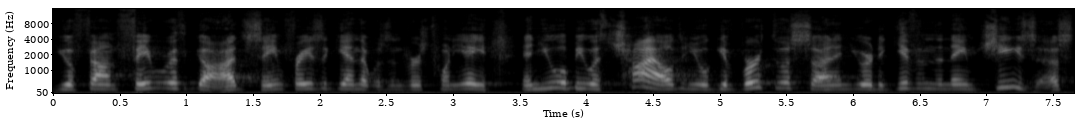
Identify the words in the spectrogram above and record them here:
You have found favor with God. Same phrase again that was in verse 28. And you will be with child and you will give birth to a son and you are to give him the name Jesus.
